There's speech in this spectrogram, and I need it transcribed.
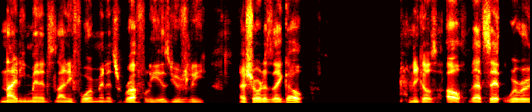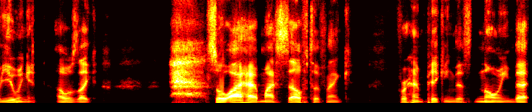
90 minutes, 94 minutes roughly is usually as short as they go. And he goes, Oh, that's it. We're reviewing it. I was like, So I have myself to thank for him picking this, knowing that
